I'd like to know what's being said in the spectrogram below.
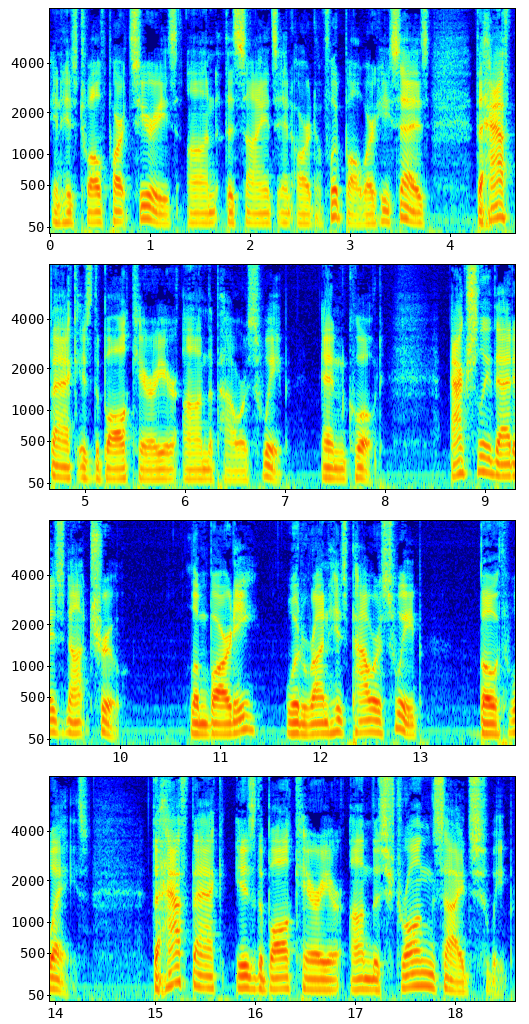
in his 12 part series on the science and art of football, where he says, The halfback is the ball carrier on the power sweep. End quote. Actually, that is not true. Lombardi, would run his power sweep both ways. The halfback is the ball carrier on the strong side sweep,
